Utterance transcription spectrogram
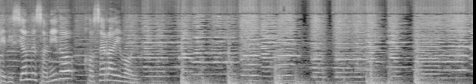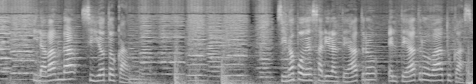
Edición de sonido José Radiboy. La banda siguió tocando. Si no podés salir al teatro, el teatro va a tu casa.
